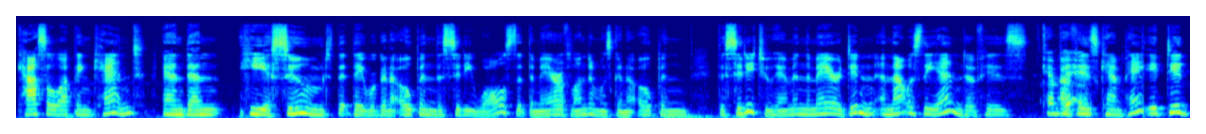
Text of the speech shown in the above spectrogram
castle up in Kent. And then he assumed that they were going to open the city walls, that the mayor of London was going to open the city to him, and the mayor didn't, and that was the end of his Campaign. Of his campaign. It did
